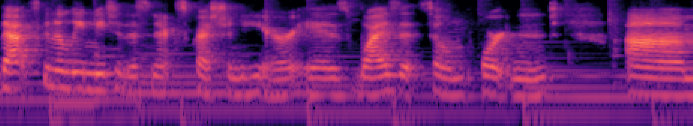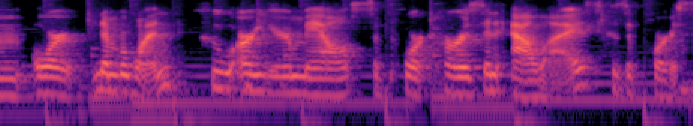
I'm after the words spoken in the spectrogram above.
that's going to lead me to this next question here is why is it so important um, or number one who are your male support hers and allies? Because of course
